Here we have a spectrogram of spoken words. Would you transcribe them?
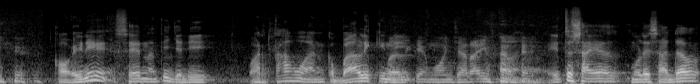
Kalau ini saya nanti jadi wartawan, kebalik ini. Balik yang mewawancarai malah. Nah, itu saya mulai sadar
